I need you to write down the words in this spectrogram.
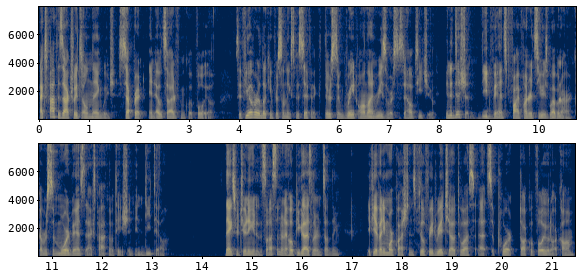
XPath is actually its own language, separate and outside from Klipfolio. So if you ever are looking for something specific, there's some great online resources to help teach you. In addition, the Advanced 500 series webinar covers some more advanced XPath notation in detail. Thanks for tuning into this lesson, and I hope you guys learned something. If you have any more questions, feel free to reach out to us at support.klipfolio.com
